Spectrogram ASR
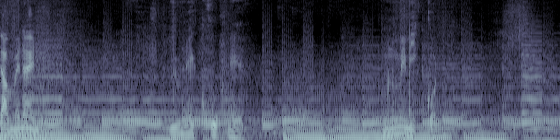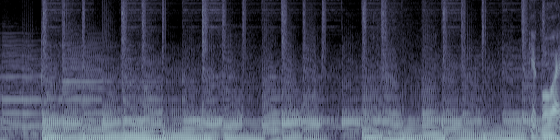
จำไม่ได้หนูอยู่ในคุกเนี่ย มันไม่มีกฎ เก็บเอาไว้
